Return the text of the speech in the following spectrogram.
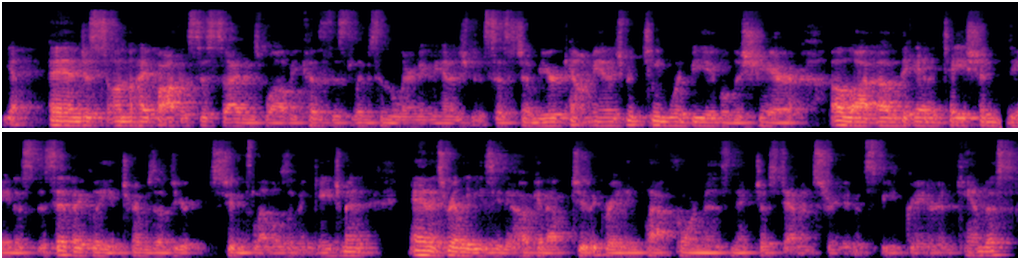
Yeah, and just on the hypothesis side as well, because this lives in the learning management system, your account management team would be able to share a lot of the annotation data specifically in terms of your students' levels of engagement. And it's really easy to hook it up to the grading platform as Nick just demonstrated with SpeedGrader and Canvas.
